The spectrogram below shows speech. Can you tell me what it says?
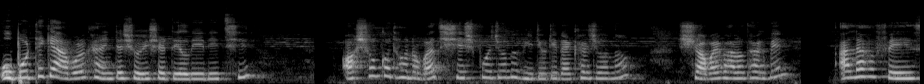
উপর থেকে আবার খানিকটা সরিষার তেল দিয়ে দিচ্ছি। অসংখ্য ধন্যবাদ শেষ পর্যন্ত ভিডিওটি দেখার জন্য। সবাই ভালো থাকবেন। আল্লাহ হাফেজ।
